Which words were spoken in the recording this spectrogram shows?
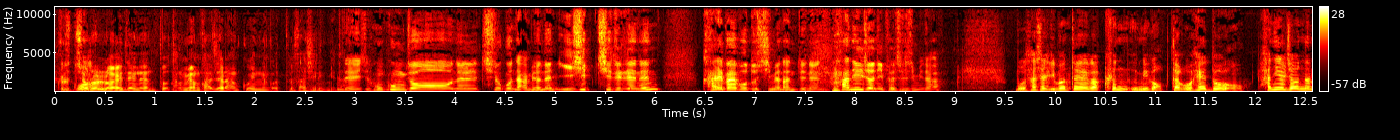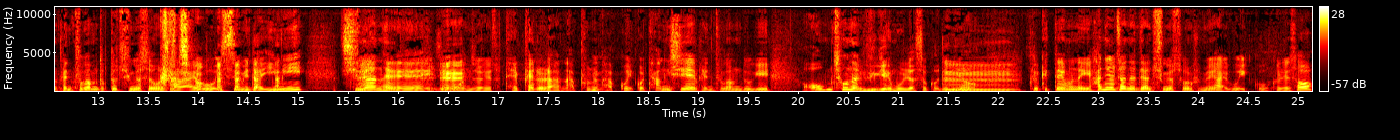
그렇죠. 골을 넣어야 되는 또 당면 과제를 안고 있는 것도 사실입니다. 네, 이제 홍콩전을 치르고 나면은 27일에는 갈발보도 지면 안 되는 한일전이 펼쳐집니다. 뭐 사실 이번 대회가 큰 의미가 없다고 해도 한일전은 벤투 감독도 중요성을 그렇죠. 잘 알고 있습니다. 이미 지난해에 이제 네. 원정에서 대패를 한 아픔을 음. 갖고 있고 당시에 벤투 감독이 엄청난 위기에 몰렸었거든요. 음. 그렇기 때문에 이 한일전에 대한 중요성을 분명히 알고 있고 그래서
